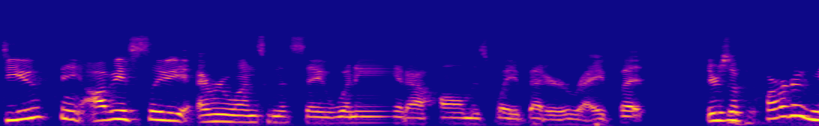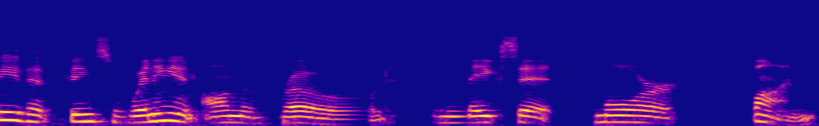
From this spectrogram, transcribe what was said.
Do you think obviously everyone's going to say winning it at home is way better, right? But there's a Mhm. part of me that thinks winning it on the road makes it more fun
